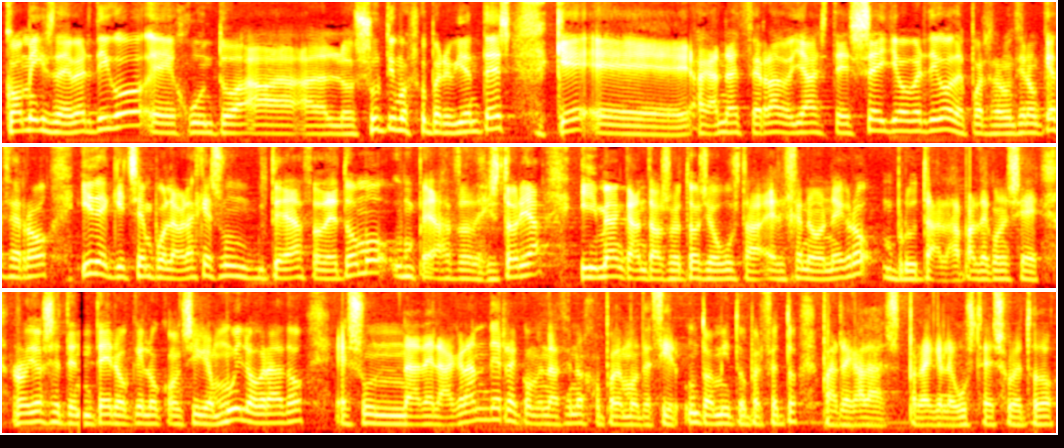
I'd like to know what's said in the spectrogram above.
cómics de Vértigo, eh, junto a, a, los últimos supervivientes que han cerrado ya este sello Vértigo, después anunciaron que cerró, y de Kitchen, pues la verdad es que es un, un pedazo de tomo, un pedazo de historia y me ha encantado, sobre todo si os gusta el género negro, brutal. Aparte con ese rollo setentero que lo consigue muy logrado, es una de las grandes recomendaciones que podemos decir. Un tomito perfecto para regalar, para que le guste sobre todo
